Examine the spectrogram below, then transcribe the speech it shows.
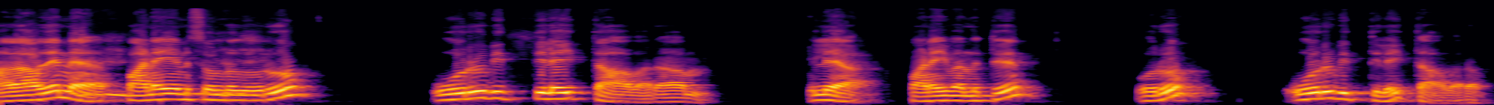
அதாவது என்ன? பனைன்னு சொல்றது ஒரு ஒரு வித்திலை தாவரம். இல்லையா? பனை வந்துட்டு ஒரு ஒரு வித்திலை தாவரம்.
